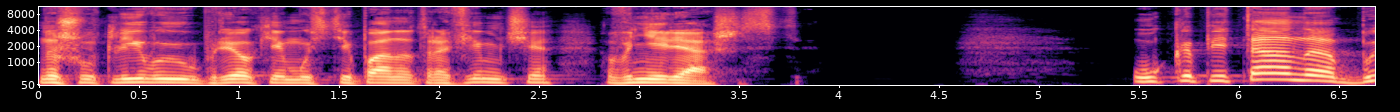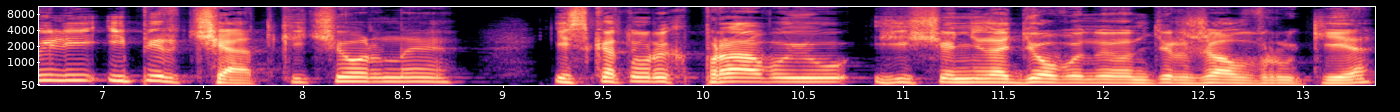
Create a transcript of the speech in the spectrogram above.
на шутливый упрек ему Степана Трофимовича в неряшестве. У капитана были и перчатки черные, из которых правую, еще не надеванную, он держал в руке,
